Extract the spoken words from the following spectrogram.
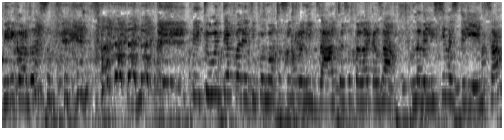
mi ricordo la sofferenza di tutti a fare tipo nuoto sincronizzato, è stata una cosa, una bellissima esperienza.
